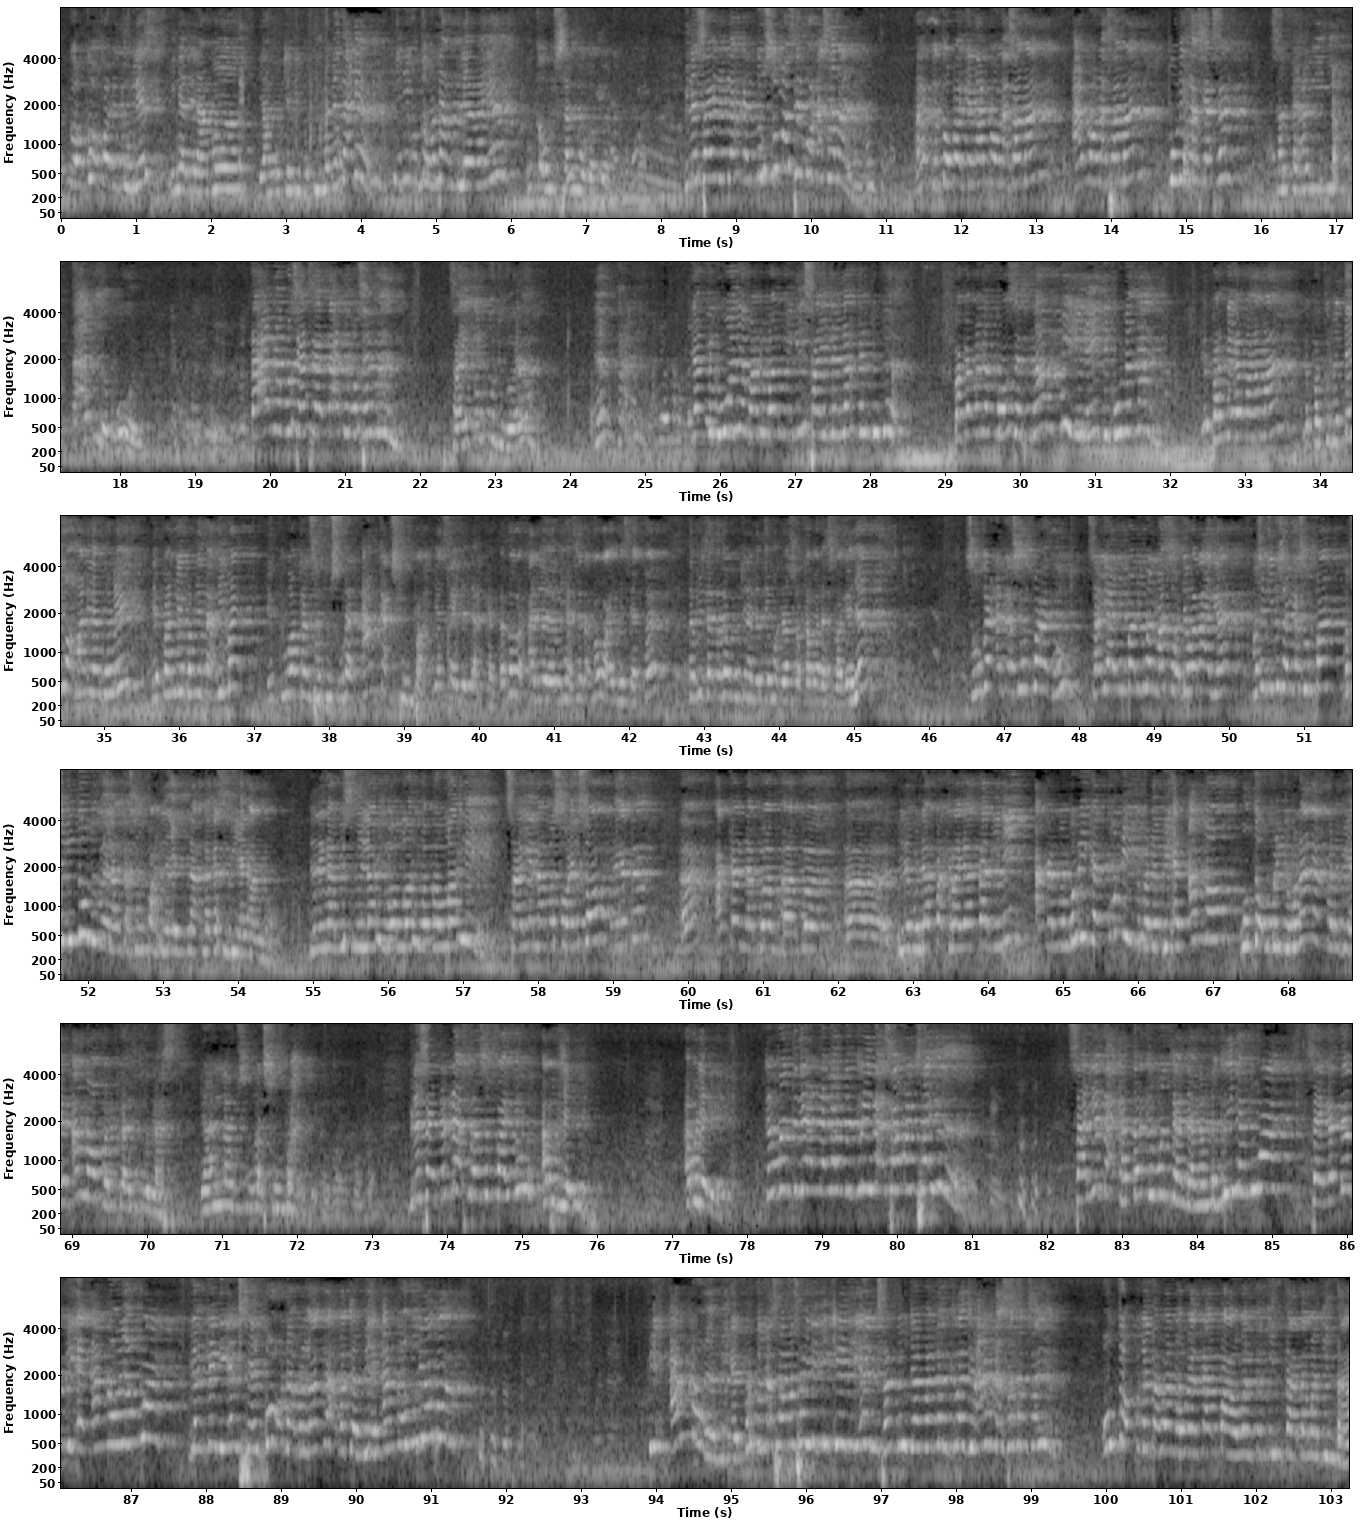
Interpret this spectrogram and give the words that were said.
Kok kok kok ada tulis ini ada nama yang mungkin dipertimbangkan tak ada. Ini untuk menang pilihan raya untuk Ulu Selangor tuan-tuan dan puan Bila saya dedahkan tu semua sibuk nak saman. Ha, ketua bagian ANO nak saman, ANO nak saman, polis nak siasat. Sampai hari ini tak ada pun. Tak ada pun siasat, tak ada pun saman. Saya tunggu juga lah. Ya, tak ada. Yang keduanya baru-baru ini saya dedahkan juga. Bagaimana proses nampi ini digunakan. Dia panggil ramai-ramai, lepas tu dia tengok mana yang boleh, dia panggil-panggil taklimat, dia keluarkan satu surat angkat sumpah yang saya dedahkan. Tak tahu ada lihat saya tak bawa ini sampel, tapi saya tak tahu mungkin ada tengok dalam surat khabar dan sebagainya. Surat angkat sumpah tu, saya di parlimen masuk Dewan Rakyat, macam itu saya angkat sumpah, macam itu juga lah angkat sumpah dia nak, nak kasih BN UMNO. Dia dengar Bismillahirrahmanirrahim. Saya nama so and so, dia kata, uh, akan apa apa uh, bila mendapat kerakyatan ini akan memberikan undi kepada BN UMNO untuk memberi kemenangan kepada BN UMNO pada tahun 13 dalam surat sumpah itu bila saya dedah surat sumpah itu apa terjadi? Apa jadi Kementerian Dalam Negeri nak saman saya. Saya tak kata Kementerian Dalam Negeri yang buat. Saya kata BN UMNO yang buat. Yang KDN sibuk nak berlagak macam BN UMNO tu kenapa? BN UMNO yang BN patut nak sama saya ni KDN satu jabatan kerajaan nak sama saya. Untuk pengetahuan orang kapal, orang kekinta, taman kinta,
